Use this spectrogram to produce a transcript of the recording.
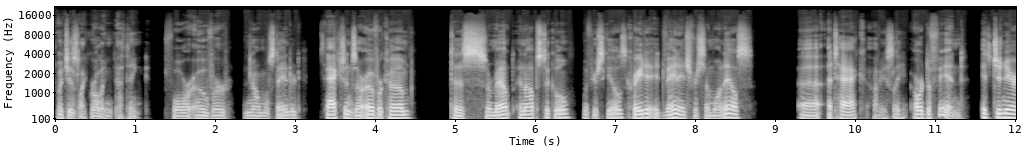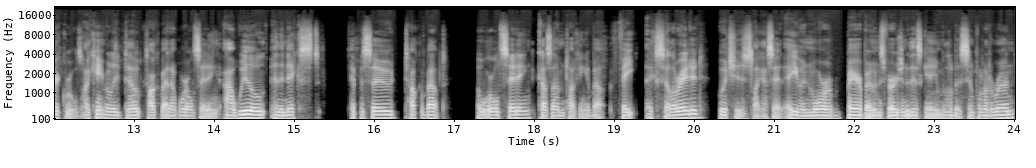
which is like rolling, I think, four over normal standard. Actions are overcome to surmount an obstacle with your skills. Create an advantage for someone else. Uh, attack, obviously, or defend. It's generic rules. I can't really talk about a world setting. I will in the next episode talk about a world setting because I'm talking about Fate Accelerated, which is, like I said, a even more bare bones version of this game, a little bit simpler to run.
